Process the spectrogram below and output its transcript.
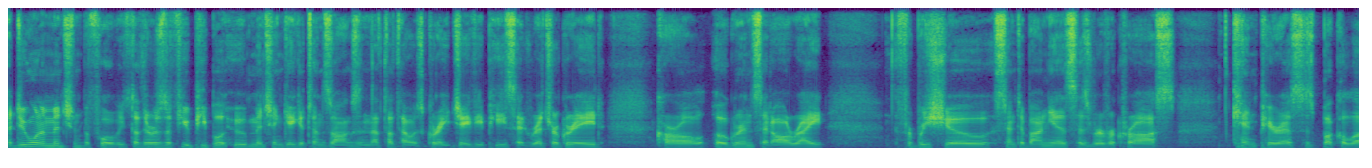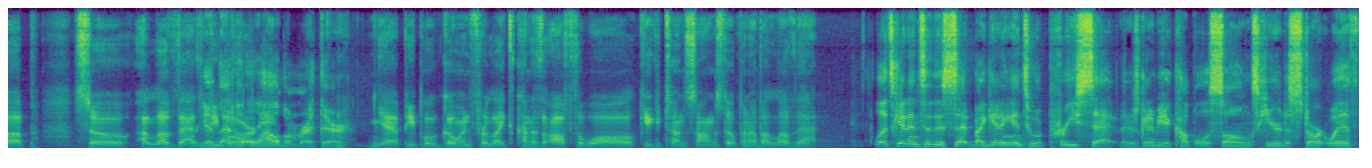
I do want to mention before we thought there was a few people who mentioned Gigaton songs, and I thought that was great. JVP said retrograde. Carl Ogren said all right. Fabricio Santabanez says River Cross. Ken Pires says buckle up. So I love that. Getting that whole already- album right there. Yeah, people going for like kind of the off the wall Gigaton songs to open up. I love that. Let's get into this set by getting into a preset. There's going to be a couple of songs here to start with,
